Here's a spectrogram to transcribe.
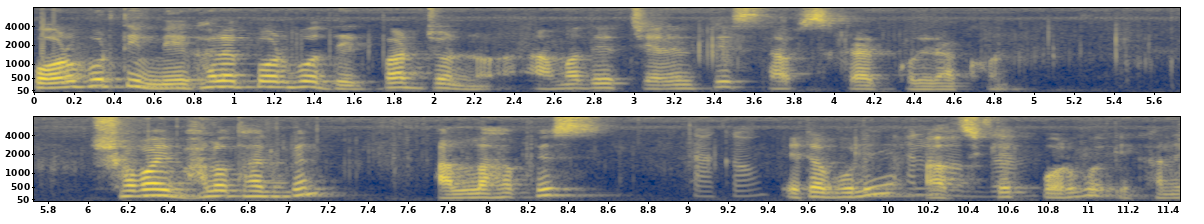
পরবর্তী মেঘালয় পর্ব দেখবার জন্য আমাদের চ্যানেলটি সাবস্ক্রাইব করে রাখুন। সবাই ভালো থাকবেন। আল্লাহ হাফেজ। এটা বলে আজকের পর্ব এখানে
